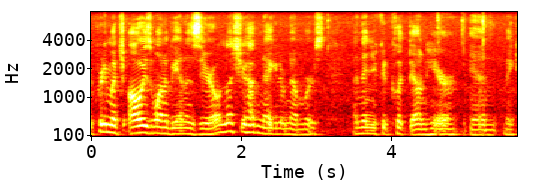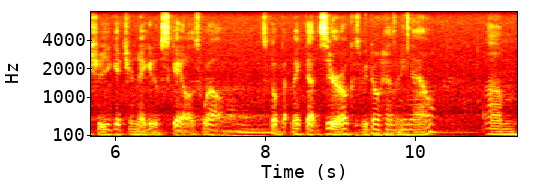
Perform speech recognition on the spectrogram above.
You pretty much always want to be on a zero unless you have negative numbers. And then you could click down here and make sure you get your negative scale as well. Let's go make that zero because we don't have any now. Um,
